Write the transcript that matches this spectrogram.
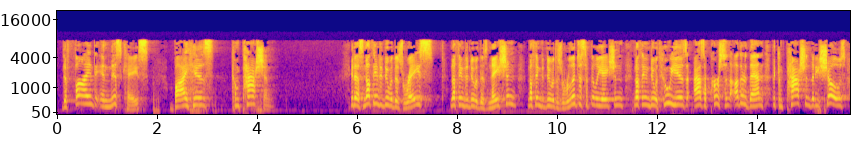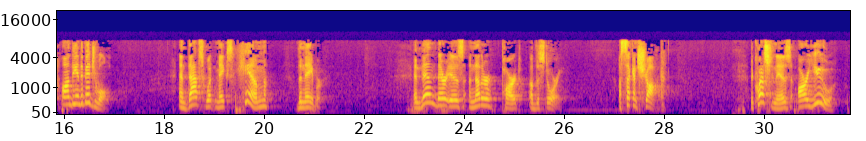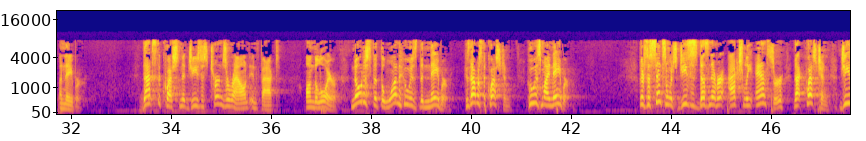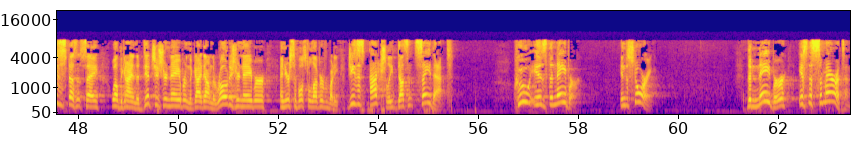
defined in this case by his compassion. It has nothing to do with his race, nothing to do with his nation, nothing to do with his religious affiliation, nothing to do with who he is as a person other than the compassion that he shows on the individual. And that's what makes him the neighbor. And then there is another part of the story a second shock. The question is Are you a neighbor? That's the question that Jesus turns around, in fact, on the lawyer. Notice that the one who is the neighbor, because that was the question who is my neighbor? There's a sense in which Jesus doesn't ever actually answer that question. Jesus doesn't say, well, the guy in the ditch is your neighbor and the guy down the road is your neighbor and you're supposed to love everybody. Jesus actually doesn't say that. Who is the neighbor in the story? The neighbor is the Samaritan.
